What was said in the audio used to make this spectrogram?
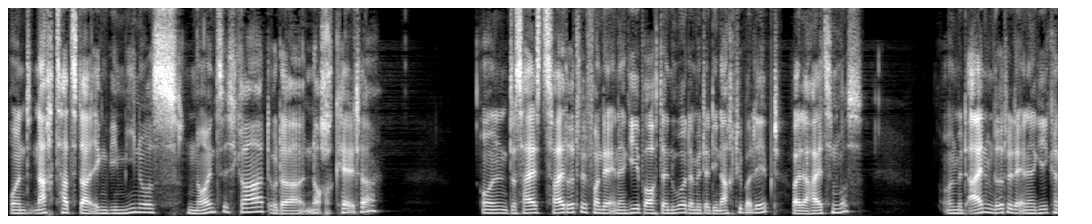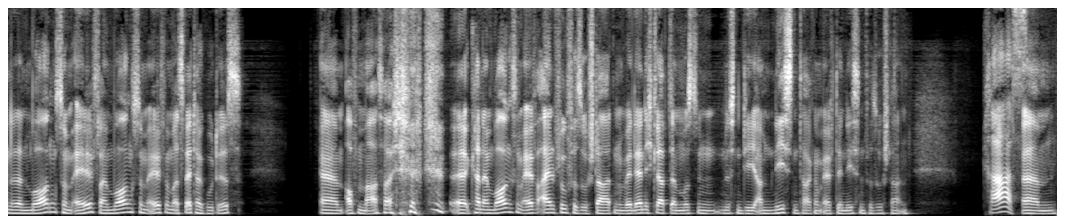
und nachts hat es da irgendwie minus 90 Grad oder noch kälter. Und das heißt, zwei Drittel von der Energie braucht er nur, damit er die Nacht überlebt, weil er heizen muss. Und mit einem Drittel der Energie kann er dann morgens um elf, weil morgens um elf immer das Wetter gut ist, ähm, auf dem Mars halt, äh, kann er morgens um elf einen Flugversuch starten. Und wenn der nicht klappt, dann müssen, müssen die am nächsten Tag um elf den nächsten Versuch starten. Krass. Ähm,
